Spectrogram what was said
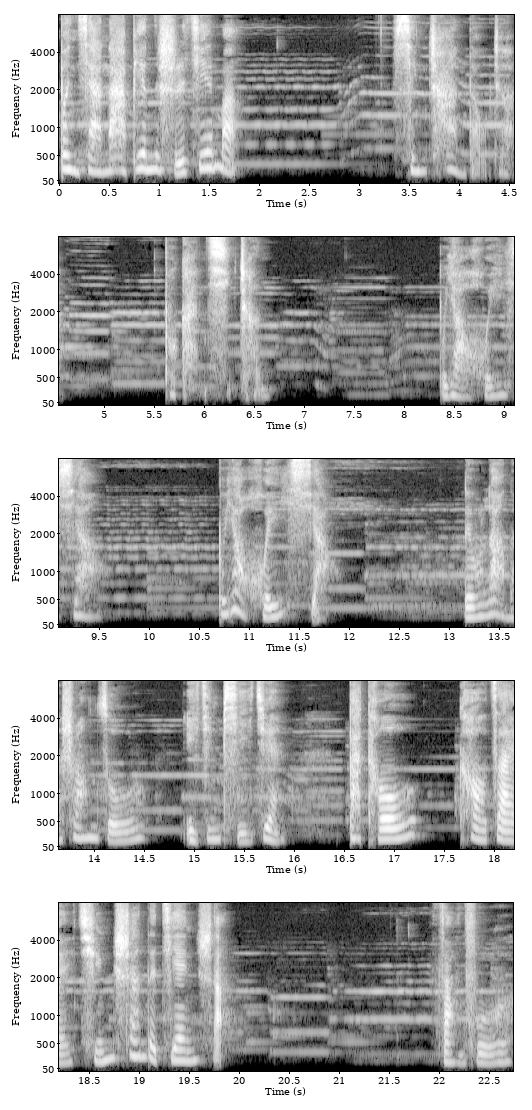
奔向那边的石阶吗？心颤抖着，不敢启程。不要回乡，不要回想。流浪的双足已经疲倦，把头靠在群山的肩上，仿佛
